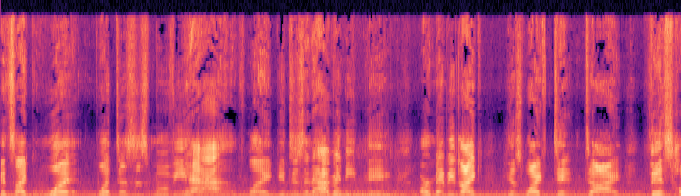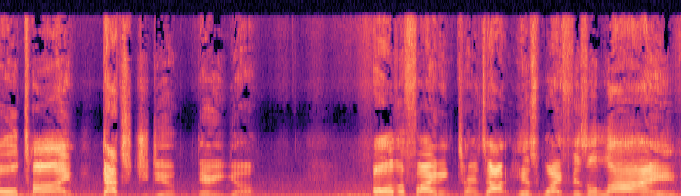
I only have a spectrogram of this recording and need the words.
it's like, what, what does this movie have? Like, it doesn't have anything. Or maybe like his wife didn't die this whole time. That's what you do. There you go. All the fighting turns out his wife is alive.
